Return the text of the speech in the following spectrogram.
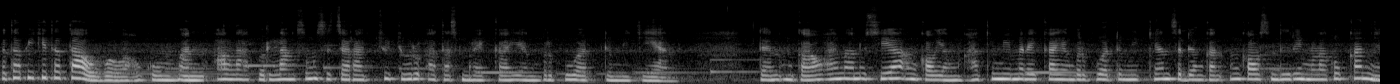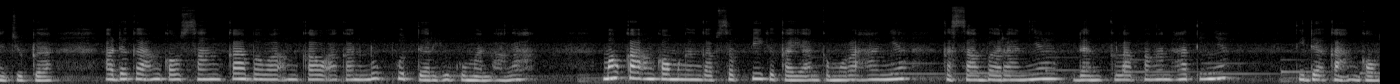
Tetapi kita tahu bahwa hukuman Allah berlangsung secara jujur atas mereka yang berbuat demikian. Dan engkau, hai manusia, engkau yang menghakimi mereka yang berbuat demikian, sedangkan engkau sendiri melakukannya juga. Adakah engkau sangka bahwa engkau akan luput dari hukuman Allah? Maukah engkau menganggap sepi kekayaan kemurahannya, kesabarannya, dan kelapangan hatinya? Tidakkah engkau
